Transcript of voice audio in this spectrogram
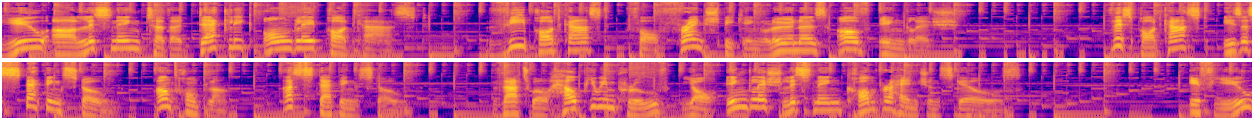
You are listening to the Déclic Anglais podcast, the podcast for French speaking learners of English. This podcast is a stepping stone, un tremplin, a stepping stone, that will help you improve your English listening comprehension skills. If you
